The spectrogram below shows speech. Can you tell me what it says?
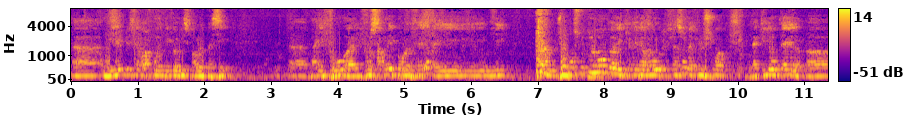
mais il y a eu des erreurs qui ont été commises par le passé. Bah, il faut, faut s'armer pour le faire et je pense que tout le monde veut aller tirer vers le haut. De toute façon, on n'a plus le choix. La clientèle euh,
